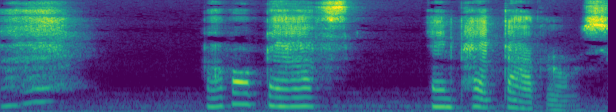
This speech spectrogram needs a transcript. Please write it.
Uh, bubble baths and pet doggos.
